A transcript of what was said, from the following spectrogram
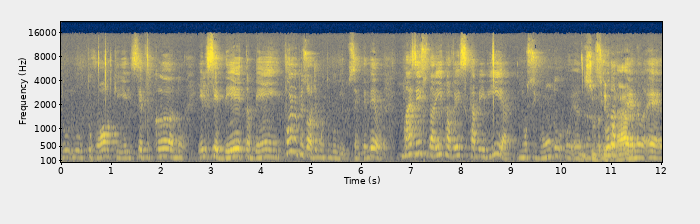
do, do Tuvok, ele ser vulcano, ele ceder também. Foi um episódio muito bonito, você entendeu? Mas isso daí talvez caberia no segundo. é, no segunda segundo- temporada. é, no- é,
